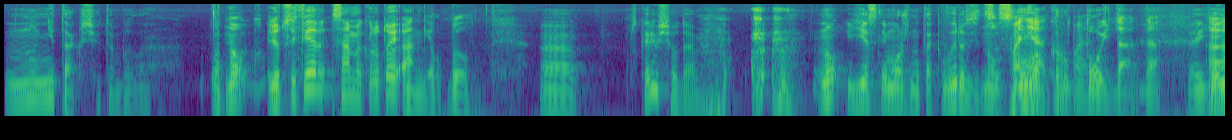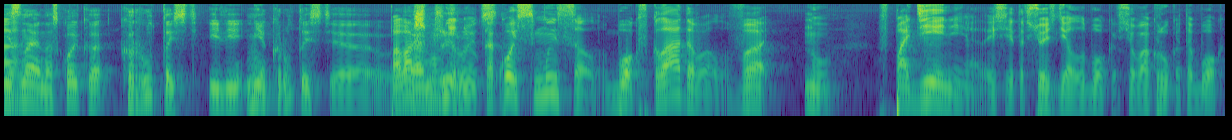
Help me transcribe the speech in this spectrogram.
Ну, не так все это было. Вот, Но Люцифер самый крутой ангел был. а, скорее всего, да. Ну, если можно так выразиться, Ну, слово понятно. крутой. понятно. Да, да. Э, Я не А- знаю, насколько крутость или не крутость э, По вашему мнению, какой смысл Бог вкладывал в, ну, в падение, если это все сделал Бог и все вокруг это Бог?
